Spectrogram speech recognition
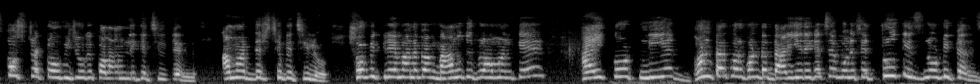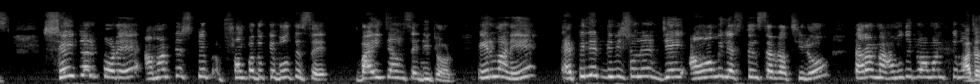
স্পষ্ট একটা অভিযোগে কলাম লিখেছিলেন। আমার দেশ চেপেছিল শফিক রেহমান এবং মাহমুদুর রহমানকে হাইকোর্ট নিয়ে ঘণ্টার পর ঘণ্টা দাঁড়িয়ে রেখেছে বলেছে ট্রুথ ইজ নো ডিফেন্স সেইটার পরে আমার দেশকে সম্পাদককে বলতেছে বাই চান্স এডিটর এর মানে অ্যাপিলেট ডিভিশনের যে আওয়ামী লেসপেন্সাররা ছিল তারা মাহমুদুর রহমানকে আচ্ছা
